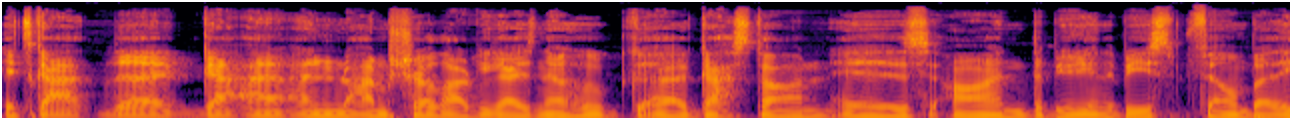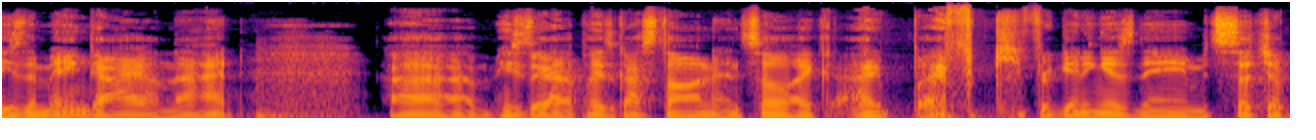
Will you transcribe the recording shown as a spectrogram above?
It's got the guy. and I'm sure a lot of you guys know who uh, Gaston is on the Beauty and the Beast film, but he's the main guy on that. Um, he's the guy that plays Gaston, and so like I, I keep forgetting his name. It's such a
